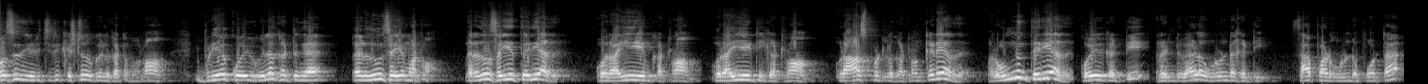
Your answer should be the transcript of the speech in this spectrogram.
மசூதி இடிச்சிட்டு கிருஷ்ணர் கோயில் கட்ட போகிறோம் இப்படியே கோயில் கோயிலாக கட்டுங்க. வேற எதுவும் செய்ய மாட்டோம். வேற எதுவும் செய்ய தெரியாது. ஒரு ஐஏஎம் கட்டுறோம் ஒரு ஐஐடி கட்டுறோம் ஒரு ஹாஸ்பிட்டல் கட்டுறோம் கிடையாது. வேற ஒன்றும் தெரியாது. கோயில் கட்டி ரெண்டு வேளை உருண்டை கட்டி சாப்பாடு உருண்டை போட்டால்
